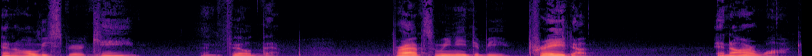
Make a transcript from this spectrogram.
and the Holy Spirit came and filled them. Perhaps we need to be prayed up in our walk,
